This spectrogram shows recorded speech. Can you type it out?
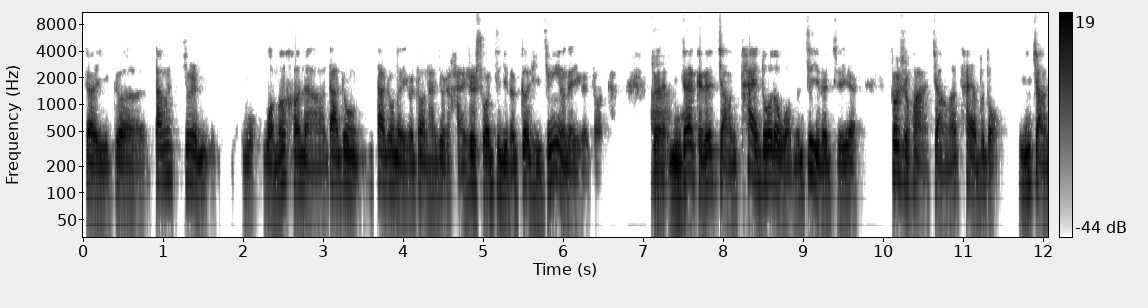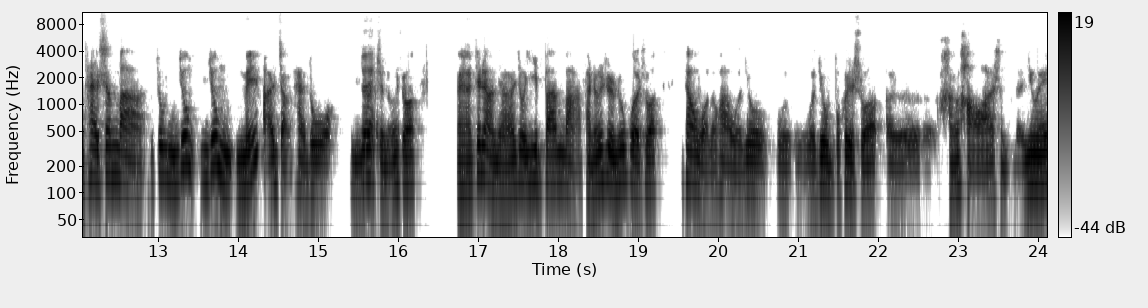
的一个当就是。我我们河南啊，大众大众的一个状态就是还是说自己的个体经营的一个状态。对你再给他讲太多的我们自己的职业，说实话讲了他也不懂。你讲太深吧，就你就你就没法讲太多，你就只能说，哎呀，这两年就一般吧。反正是如果说像我的话，我就我我就不会说呃很好啊什么的，因为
